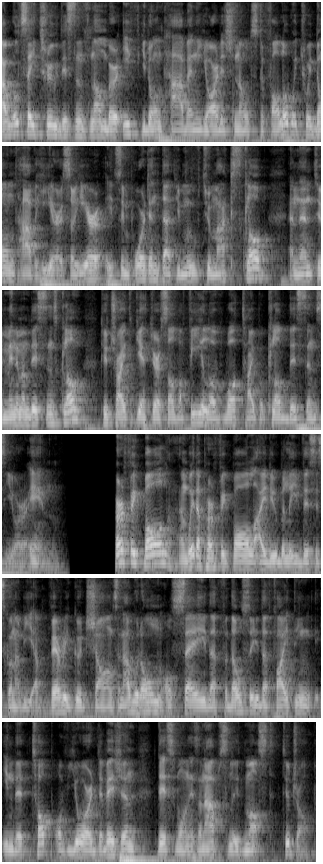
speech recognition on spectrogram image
I will say true distance number if you don't have any yardage notes to follow, which we don't have here. So here it's important that you move to max club and then to minimum distance club to try to get yourself a feel of what type of club distance you're in. Perfect ball, and with a perfect ball, I do believe this is going to be a very good chance. And I would almost say that for those of you that are fighting in the top of your division, this one is an absolute must to drop.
